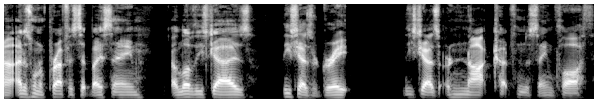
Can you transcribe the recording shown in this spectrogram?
I just want to preface it by saying I love these guys. These guys are great. These guys are not cut from the same cloth.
